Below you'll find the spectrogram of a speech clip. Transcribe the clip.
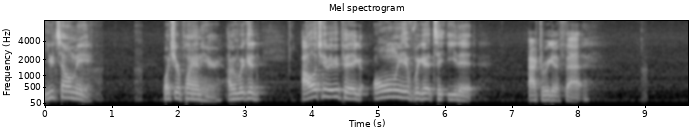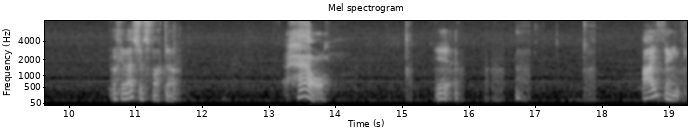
You tell me. What's your plan here? I mean, we could. I'll let you get a baby pig only if we get to eat it after we get it fat. Okay, that's just fucked up. How? Yeah. I think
